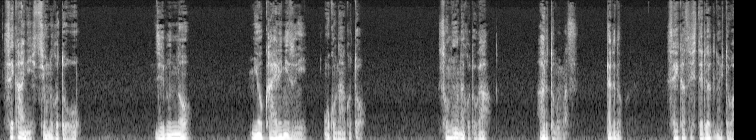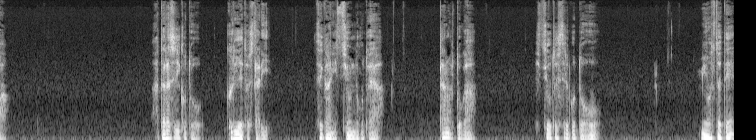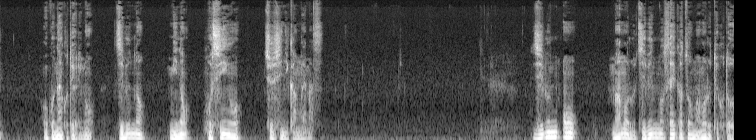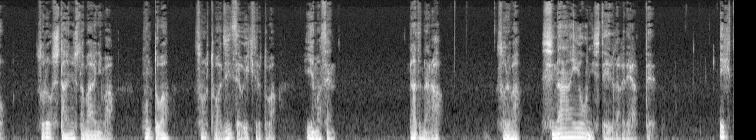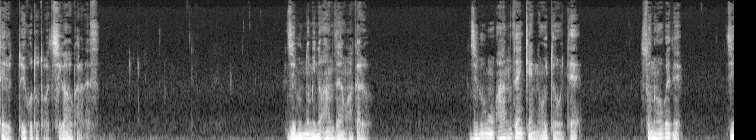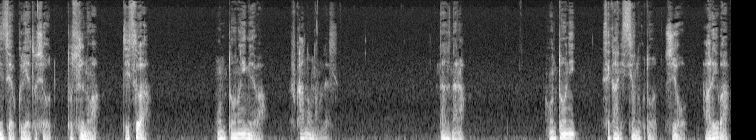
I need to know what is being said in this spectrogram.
世界に必要なことを自分の身を顧みずに行うこと。そのようなことがあると思います。だけど生活してるだけの人は新しいことをクリエイトしたり、世界に必要なことや、他の人が必要としていることを身を捨てて行うことよりも、自分の身の保身を中心に考えます。自分を守る、自分の生活を守るということを、それを主体にした場合には、本当はその人は人生を生きているとは言えません。なぜなら、それは死なないようにしているだけであって、生きてるということとは違うからです。自分の身の安全を図る。自分を安全圏に置いておいて、その上で人生をクリエイトしようとするのは、実は本当の意味では不可能なのです。なぜなら、本当に世界に必要なことをしよう、あるいは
